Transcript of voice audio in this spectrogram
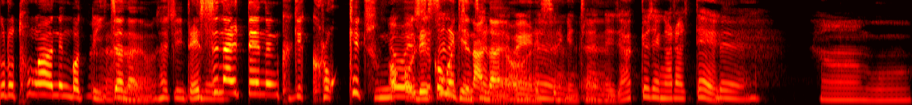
으로 통하는 것도 있잖아요. 사실 레슨할 때는 그게 그렇게 어, 어, 중요했을 것 같진 괜찮아요. 않아요. 네, 레슨은 괜찮은데 이제 학교 생활할 때 네. 어, 뭐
